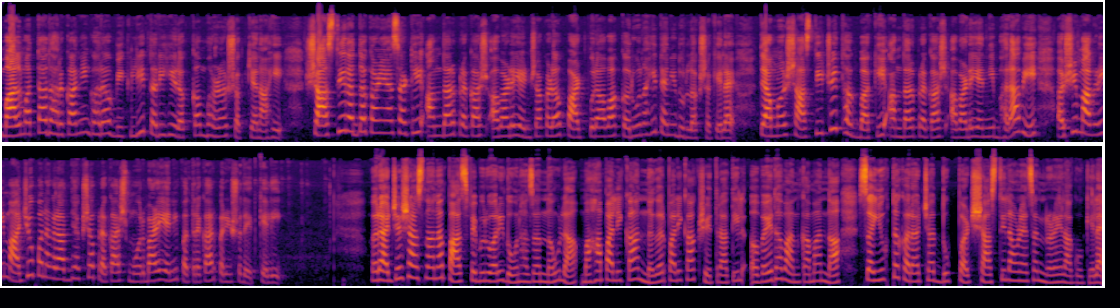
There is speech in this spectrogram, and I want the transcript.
मालमत्ताधारकांनी घरं विकली तरी ही रक्कम भरणं शक्य नाही. शास्ती रद्द करण्यासाठी आमदार प्रकाश आवाडे यांच्याकडे पाठपुरावा करूनही त्यांनी दुर्लक्ष केलंय. त्यामुळे शास्तीची थकबाकी आमदार प्रकाश आवाडे यांनी भरावी अशी मागणी माजी उपनगराध्यक्ष प्रकाश मोरबाळे यांनी पत्रकार परिषदेत केली. राज्य शासनानं पाच फेब्रुवारी दोन हजार नऊला महापालिका नगरपालिका क्षेत्रातील अवैध बांधकामांना संयुक्त कराच्या दुप्पट शास्ती लावण्याचा निर्णय लागू केलाय.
